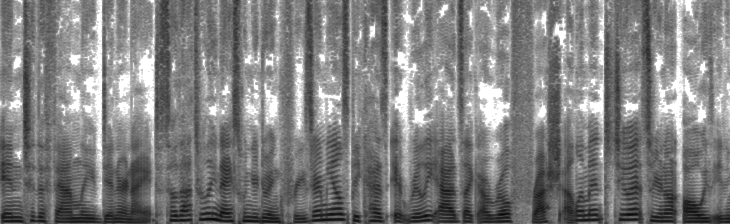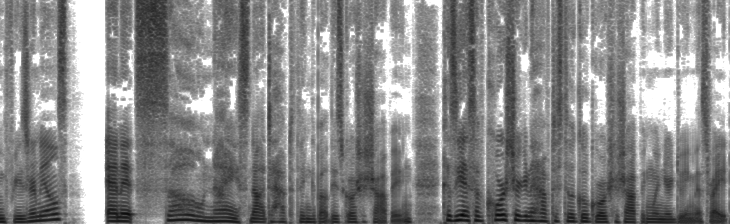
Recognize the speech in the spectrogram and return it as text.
into the family dinner night. So that's really nice when you're doing freezer meals because it really adds like a real fresh element to it. So you're not always eating freezer meals. And it's so nice not to have to think about these grocery shopping. Because, yes, of course, you're going to have to still go grocery shopping when you're doing this, right?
